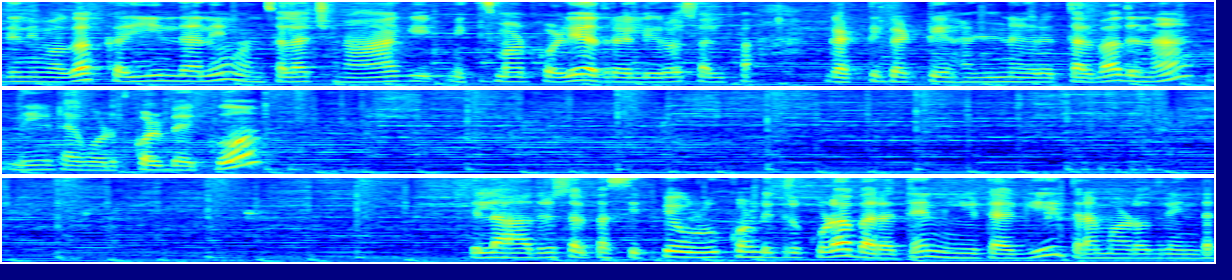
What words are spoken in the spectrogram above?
ಇದನ್ನಿವಾಗ ಕೈಯಿಂದನೇ ಒಂದ್ಸಲ ಚೆನ್ನಾಗಿ ಮಿಕ್ಸ್ ಮಾಡ್ಕೊಳ್ಳಿ. ಅದರಲ್ಲಿರೋ ಸ್ವಲ್ಪ ಗಟ್ಟಿ ಗಟ್ಟಿ ಹಣ್ಣು ಇರುತ್ತಲ್ವ, ಅದನ್ನು ನೀಟಾಗಿ ಹೊಡೆದ್ಕೊಳ್ಬೇಕು ಇಲ್ಲ ಆದರೂ ಸ್ವಲ್ಪ ಸಿಪ್ಪೆ ಉಳ್ಕೊಂಡಿದ್ರು ಕೂಡ ಬರುತ್ತೆ ನೀಟಾಗಿ ಈ ಥರ ಮಾಡೋದ್ರಿಂದ.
